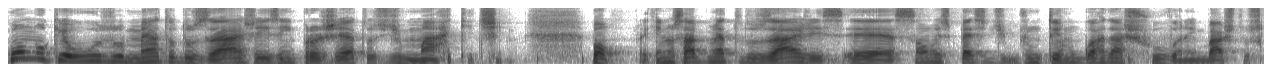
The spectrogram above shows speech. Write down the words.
Como que eu uso métodos ágeis em projetos de marketing? Bom, para quem não sabe, métodos ágeis é, são uma espécie de, de um termo guarda-chuva, né, embaixo dos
